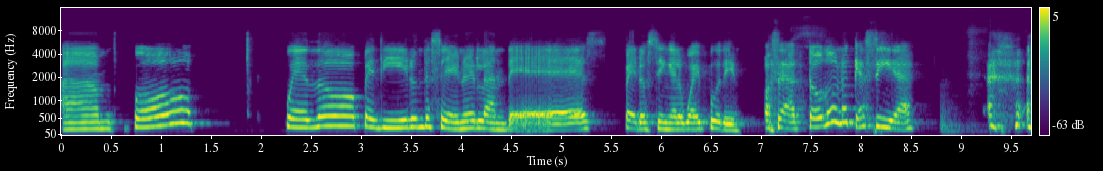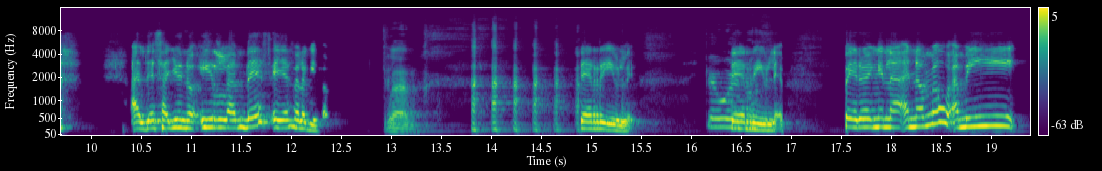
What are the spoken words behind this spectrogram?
"Am, ¿puedo, puedo pedir un desayuno irlandés, pero sin el white pudding. O sea, todo lo que hacía al desayuno irlandés, ella se lo quitó. Claro. Terrible. Qué bueno. Terrible. Pero en la, no me, a mí,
